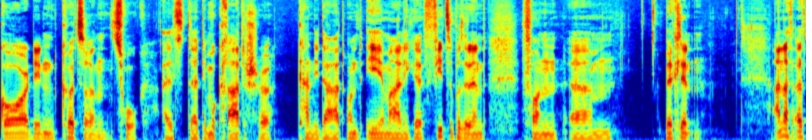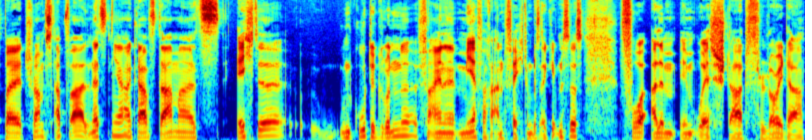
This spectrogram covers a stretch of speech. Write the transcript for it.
Gore den kürzeren zog als der demokratische Kandidat und ehemalige Vizepräsident von ähm, Bill Clinton. Anders als bei Trumps Abwahl im letzten Jahr gab es damals echte und gute Gründe für eine mehrfache Anfechtung des Ergebnisses, vor allem im US-Staat Florida.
